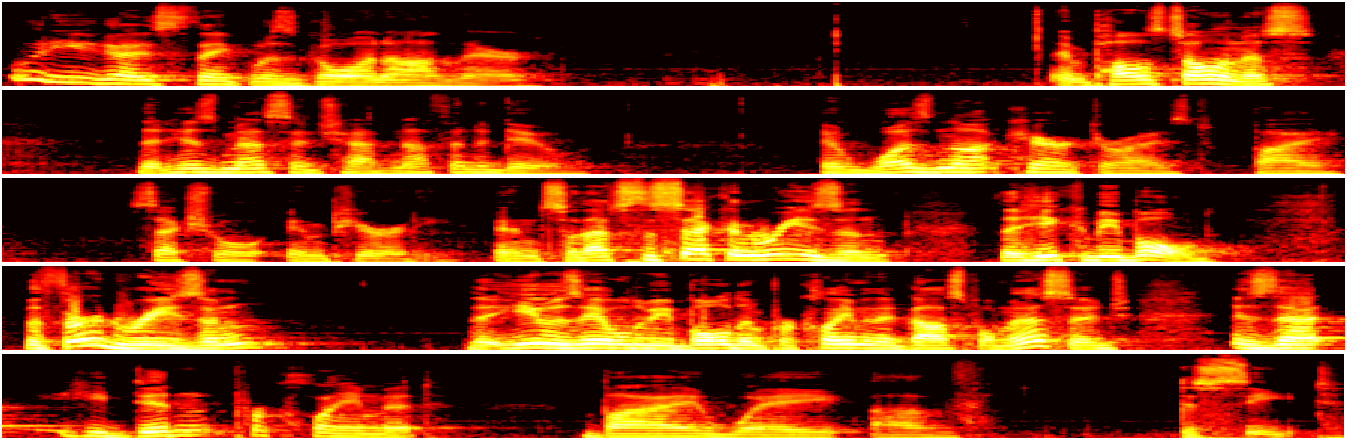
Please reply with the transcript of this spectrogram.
What do you guys think was going on there? And Paul's telling us that his message had nothing to do. It was not characterized by sexual impurity. And so that's the second reason that he could be bold. The third reason that he was able to be bold in proclaiming the gospel message is that he didn't proclaim it by way of deceit.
